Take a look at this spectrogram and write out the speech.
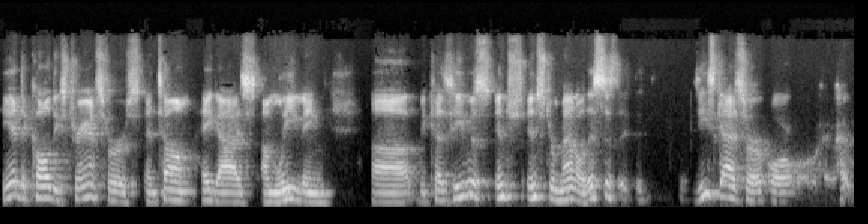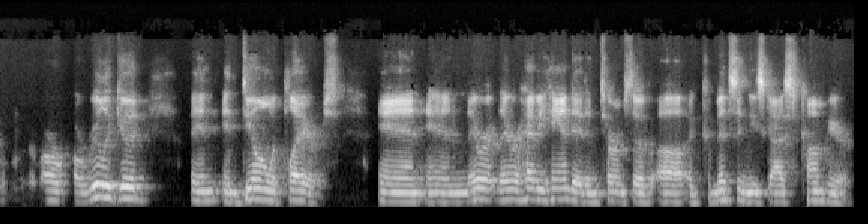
he had to call these transfers and tell them, "Hey guys, I'm leaving," uh, because he was in- instrumental. This is these guys are are, are, are really good in, in dealing with players and and they were they were heavy handed in terms of uh, convincing these guys to come here.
